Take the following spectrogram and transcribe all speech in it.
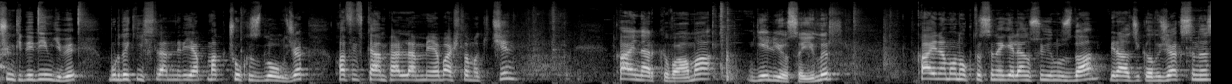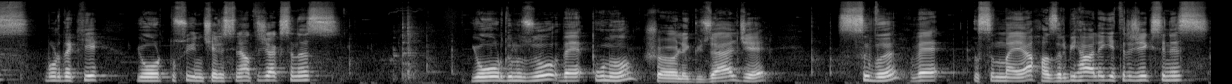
Çünkü dediğim gibi buradaki işlemleri yapmak çok hızlı olacak. Hafif temperlenmeye başlamak için kaynar kıvama geliyor sayılır. Kaynama noktasına gelen suyunuzdan birazcık alacaksınız. Buradaki yoğurtlu suyun içerisine atacaksınız. Yoğurdunuzu ve unu şöyle güzelce sıvı ve ısınmaya hazır bir hale getireceksiniz.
